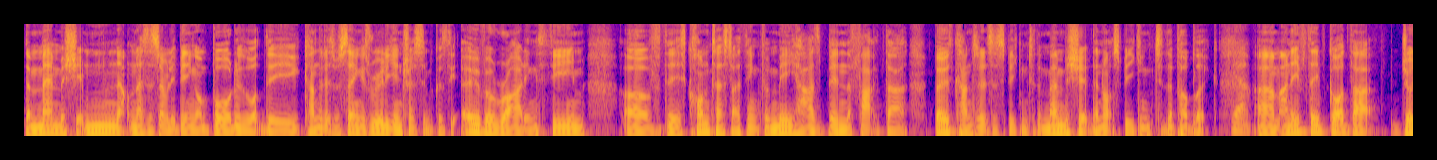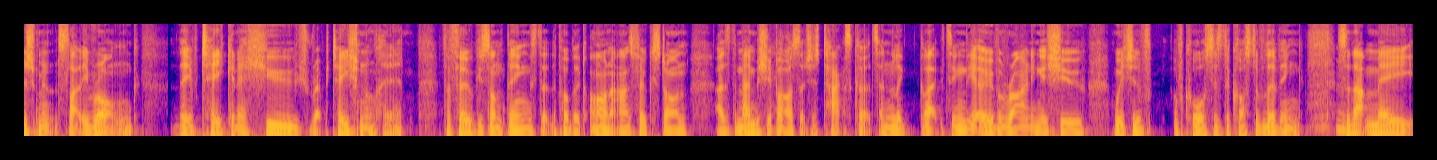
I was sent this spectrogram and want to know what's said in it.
the membership not necessarily being on board with what the candidates were saying, is really interesting because the overriding theme of this contest, I think, for me, has been the fact that both candidates are speaking to the membership, they're not speaking to the public. Yeah. Um, and if they've got that judgment slightly wrong, they've taken a huge reputational hit for focus on things that the public aren't as focused on as the membership are, such as tax cuts, and neglecting the overriding issue, which of of course, is the cost of living. Mm. So that may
